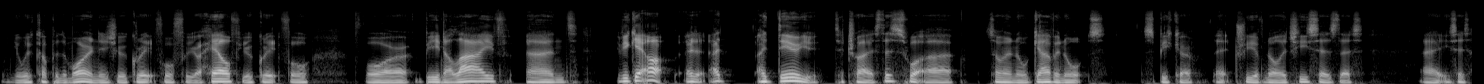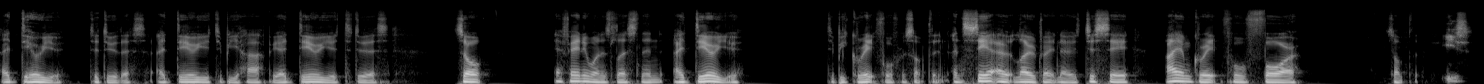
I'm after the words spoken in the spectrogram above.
when you wake up in the morning is you're grateful for your health, you're grateful for being alive, and if you get up, I, I, I dare you to try this. This is what uh, someone I know, Gavin Oattes, speaker at Tree of Knowledge, he says this. Uh, he says, I dare you to do this. I dare you to be happy. I dare you to do this. So, if anyone is listening, I dare you to be grateful for something and say it out loud right now. Just say, I am grateful for something. Cheese.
